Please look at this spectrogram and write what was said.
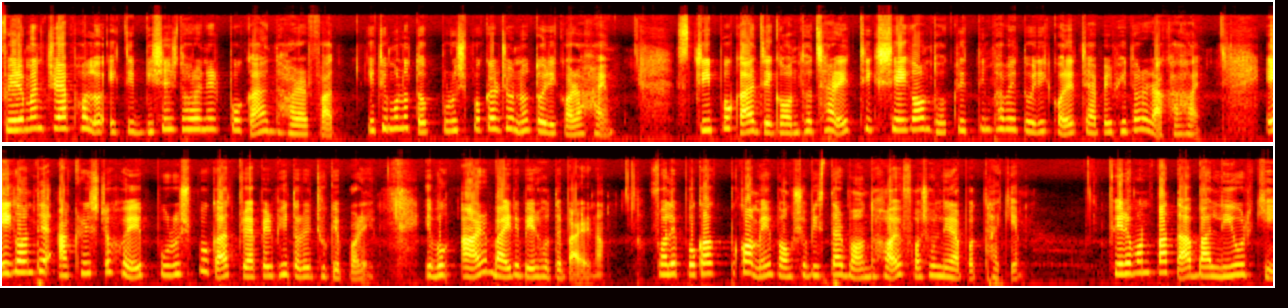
ফেরোমন ট্র্যাপ হলো একটি বিশেষ ধরনের পোকা ধরার ফাঁদ। এটি মূলত পুরুষ পোকার জন্য তৈরি করা হয়। স্ত্রী পোকা যে গন্ধ ছাড়ে, ঠিক সেই গন্ধ কৃত্রিমভাবে তৈরি করে ট্র্যাপের ভিতরে রাখা হয়। এই গন্ধে আকৃষ্ট হয়ে পুরুষ পোকা ট্র্যাপের ভিতরে ঢুকে পড়ে এবং আর বাইরে বের হতে পারে না। ফলে পোকা কমে বংশবিস্তার বন্ধ হয়, ফসল নিরাপদ থাকে। ফেরোমন পাতা বা লিওর কি?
